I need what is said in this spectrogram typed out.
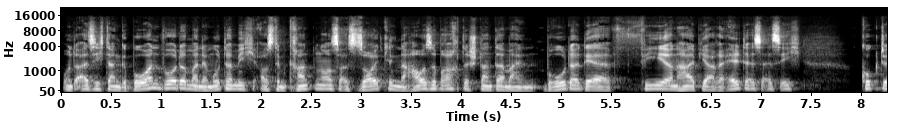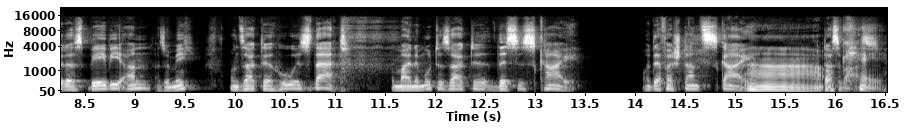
Und als ich dann geboren wurde, meine Mutter mich aus dem Krankenhaus als Säugling nach Hause brachte, stand da mein Bruder, der viereinhalb Jahre älter ist als ich, guckte das Baby an, also mich, und sagte, who is that? Und meine Mutter sagte, this is Kai. Und er verstand Sky. Ah, das okay.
